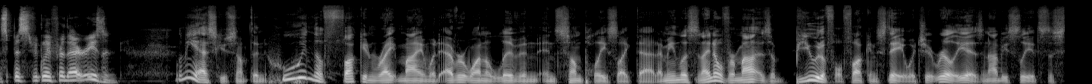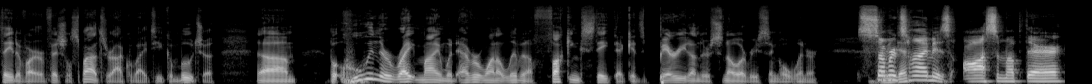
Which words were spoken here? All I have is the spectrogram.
specifically for that reason. Let me ask you something. Who in the fucking right mind would ever want to live in in some place like that? I mean, listen, I know Vermont is a beautiful fucking state, which it really is, and obviously it's the state of our official sponsor, Aqua Vitea Kombucha. Um, but who in their right mind would ever want to live in a fucking state that gets buried under snow every single winter? Summertime is awesome up there.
